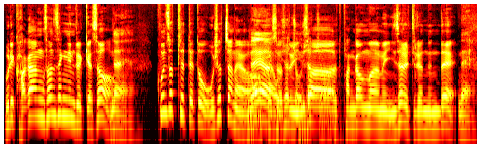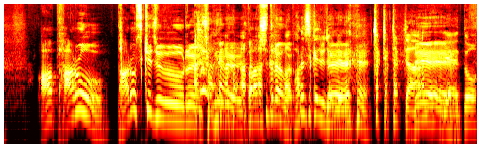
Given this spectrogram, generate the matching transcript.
우리 과강 선생님들께서 네. 콘서트 때 또 오셨잖아요. 네, 그래서 오셨죠, 또 인사 오셨죠. 반가운 마음에 인사를 드렸는데 네. 아 바로 바로 스케줄을 정리를 또 하시더라고요. 아, 바로 스케줄 정리를 네. 짝짝짝짝. 네. 예, 또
